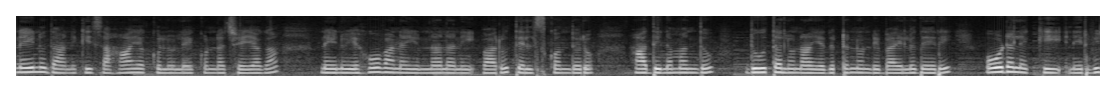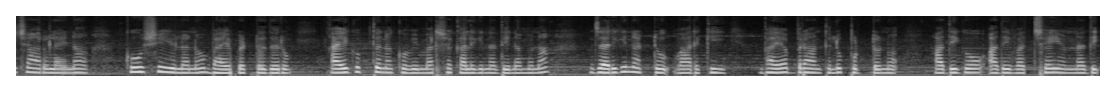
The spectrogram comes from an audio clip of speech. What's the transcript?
నేను దానికి సహాయకులు లేకుండా చేయగా నేను యెహోవానయున్నానని వారు తెలుసుకొందురు. ఆ దినమందు దూతలు నా ఎదుట నుండి బయలుదేరి ఓడలెక్కి నిర్విచారులైన కూషీయులను భయపెట్టుదురు. ఐగుప్తునకు విమర్శ కలిగిన దినమున జరిగినట్టు వారికి భయభ్రాంతులు పుట్టును. అదిగో అది వచ్చేయున్నది.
